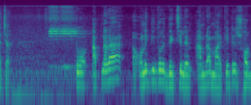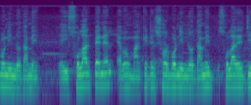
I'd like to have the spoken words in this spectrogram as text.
আচ্ছা। তো আপনারা অনেক দিন ধরে দেখছিলেন, আমরা মার্কেটের সর্বনিম্ন দামে এই সোলার প্যানেল এবং মার্কেটের সর্বনিম্ন দামে সোলারের যে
